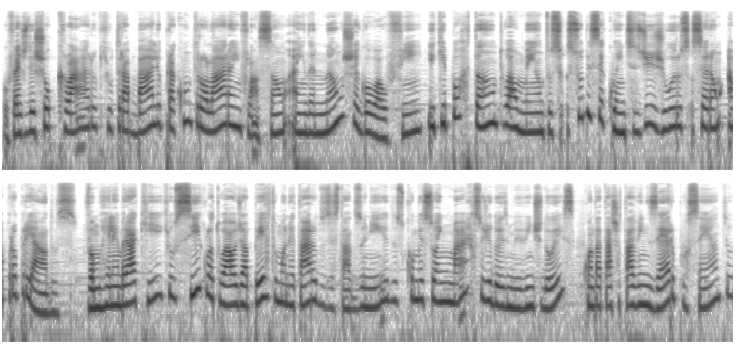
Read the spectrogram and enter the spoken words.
O Fed deixou claro que o trabalho para controlar a inflação ainda não chegou ao fim e que, portanto, aumentos subsequentes de juros serão apropriados. Vamos relembrar aqui que o ciclo atual de aperto monetário dos Estados Unidos começou em março de 2022, quando a taxa estava em 0%,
